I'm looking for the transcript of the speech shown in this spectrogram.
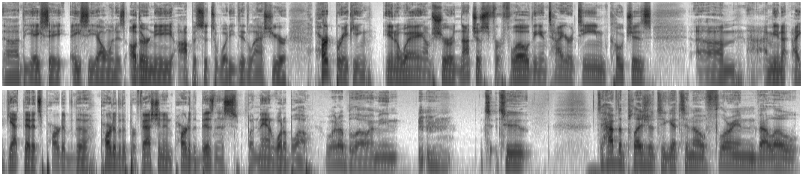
uh, the ACL in his other knee, opposite to what he did last year. Heartbreaking in a way, I'm sure, not just for Flo, the entire team, coaches. Um, I mean, I get that it's part of the part of the profession and part of the business, but man, what a blow! What a blow! I mean, to, to to have the pleasure to get to know Florian Valot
